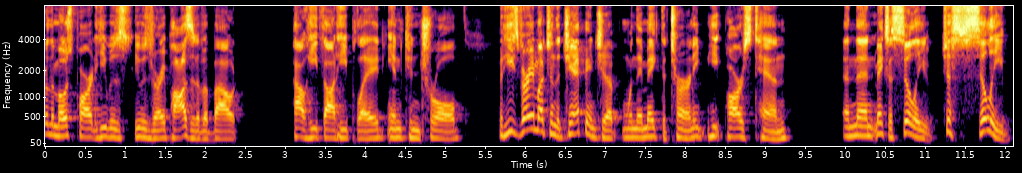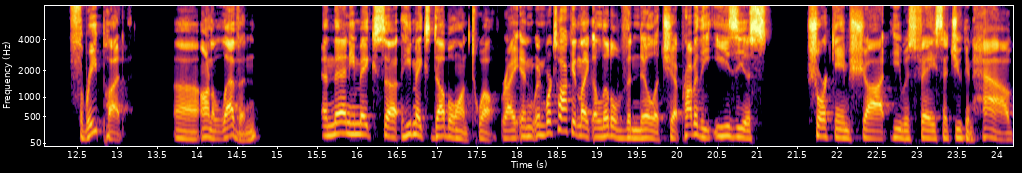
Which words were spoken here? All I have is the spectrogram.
for the most part, he was he was very positive about how he thought he played in control. But he's very much in the championship when they make the turn. He, he pars 10 and then makes a silly, just silly three putt uh, on 11. And then he makes uh, he makes double on 12, right? And when we're talking like a little vanilla chip, probably the easiest short game shot he was faced that you can have.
